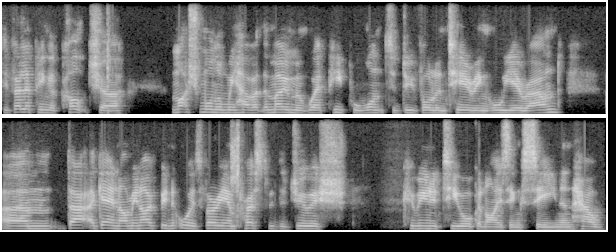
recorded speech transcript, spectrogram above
developing a culture much more than we have at the moment where people want to do volunteering all year round. Um, that again, I mean, I've been always very impressed with the Jewish community organizing scene and how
